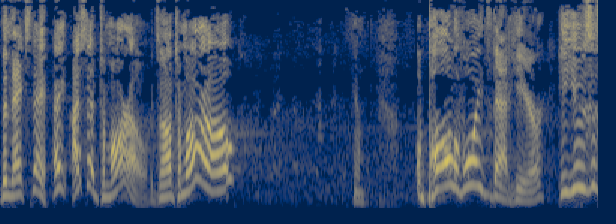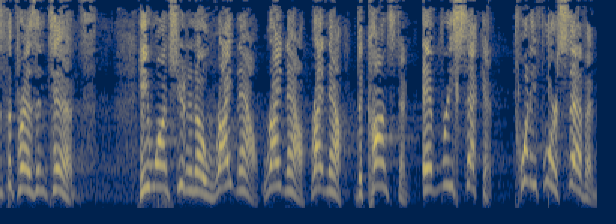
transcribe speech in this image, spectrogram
the next day. Hey, I said tomorrow. It's not tomorrow. Paul avoids that here. He uses the present tense. He wants you to know right now, right now, right now, the constant, every second, 24-7,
